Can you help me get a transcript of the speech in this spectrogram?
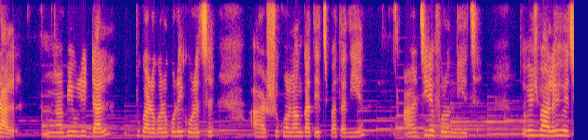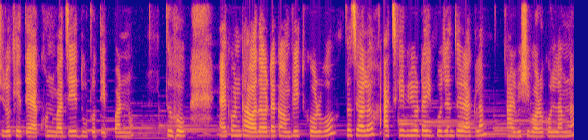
ডাল বিউলির ডাল, একটু গাঢ় গাঢ় করেই করেছে, আর শুকনো লঙ্কা, তেজপাতা দিয়ে, আর জিরে ফোড়ন দিয়েছে তো বেশ ভালোই হয়েছিল খেতে, এখন বাজে দুটো তেপ্পান্ন তো এখন খাওয়া দাওয়াটা কমপ্লিট করব। তো চলো, আজকে ভিডিওটা এই পর্যন্তই রাখলাম। আর বেশি বড় করলাম না।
